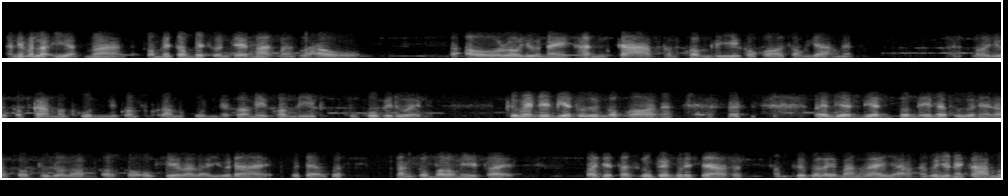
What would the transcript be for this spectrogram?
อันนี้มันละเอียดมากก็ไม่ต้องไปสนใจมากนะเราเอาเราเอาเราอยู่ในขั้นกามกับความดีก็พอสองอย่างเนี่ย เราอยู่กับกรรมคุณมีความสุขกรรมคุณแล้วก็มีความดีคู่ไปด้วย คือไม่เบียดเบียนผู้อื่นก็พอนะไม่เบียดเบียนตนเองและผู้อื่นให้รับความทุกข์เดือดร้อนก็ก็โอเคแล้วแหละอยู่ได้พระเจ้าก็สั่งสมบารมีไปกว่าจะตัดสู้เป็นพระเจ้าท่านเกิดอะไรบ้างหลายอย่างท่านก็อยู่ในกรรม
